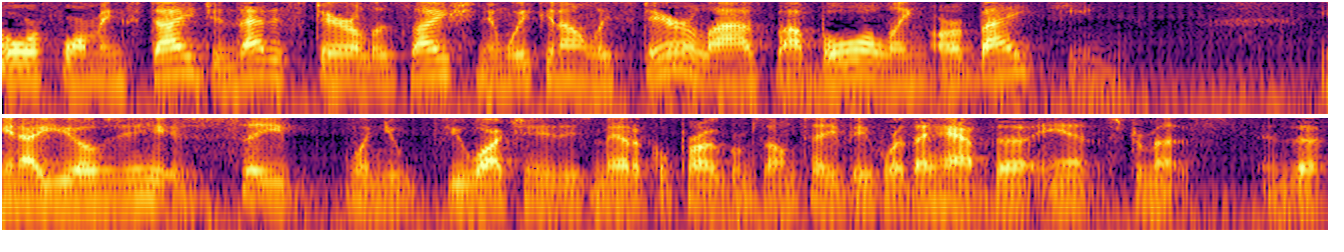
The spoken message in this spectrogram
spore forming stage, and that is sterilization. And we can only sterilize by boiling or baking. You know, you'll see when you if you watch any of these medical programs on TV where they have the instruments in the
